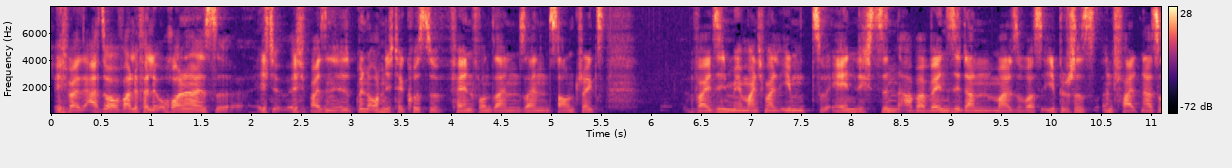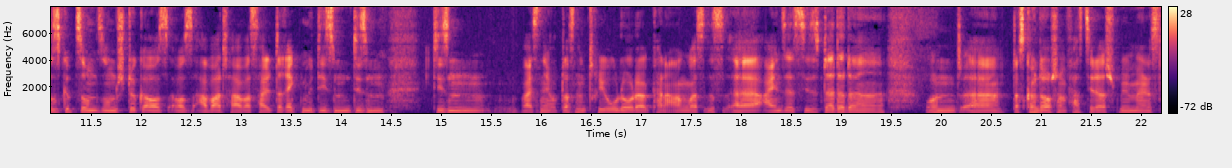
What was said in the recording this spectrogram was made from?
Ich weiß, also auf alle Fälle, Horner ist, äh, ich, ich weiß nicht, ich bin auch nicht der größte Fan von seinen, seinen Soundtracks weil sie mir manchmal eben zu ähnlich sind, aber wenn sie dann mal sowas Episches entfalten, also es gibt so, so ein Stück aus, aus Avatar, was halt direkt mit diesem, diesem, diesen, weiß nicht, ob das eine Triode oder keine Ahnung was ist, äh, einsetzt, dieses da da da und äh, das könnte auch schon fast jeder Spiel mehr das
